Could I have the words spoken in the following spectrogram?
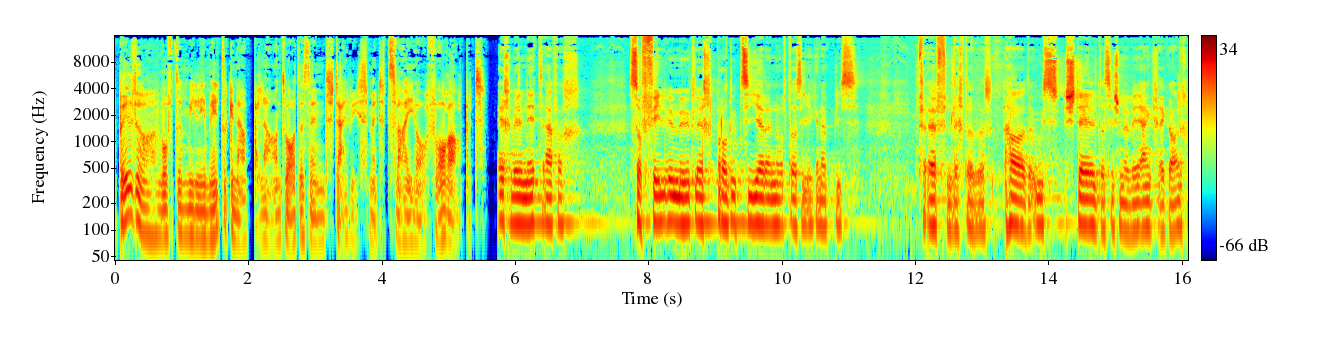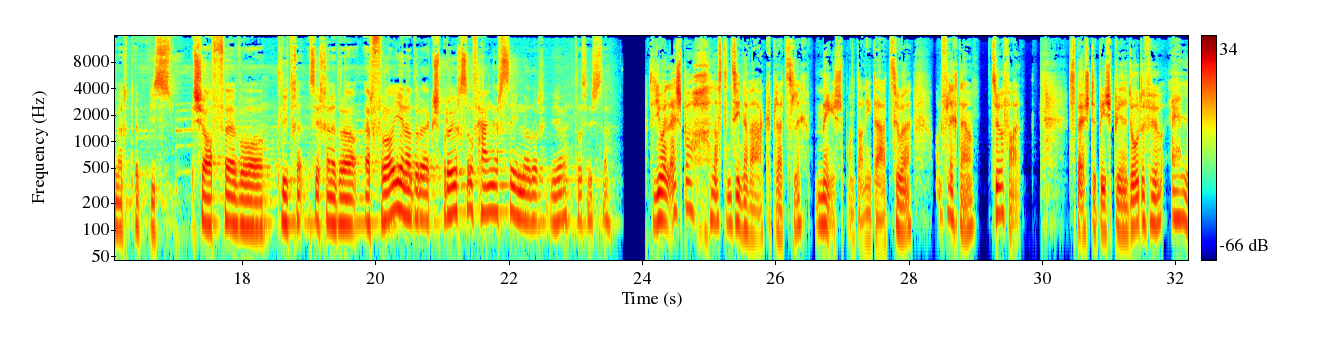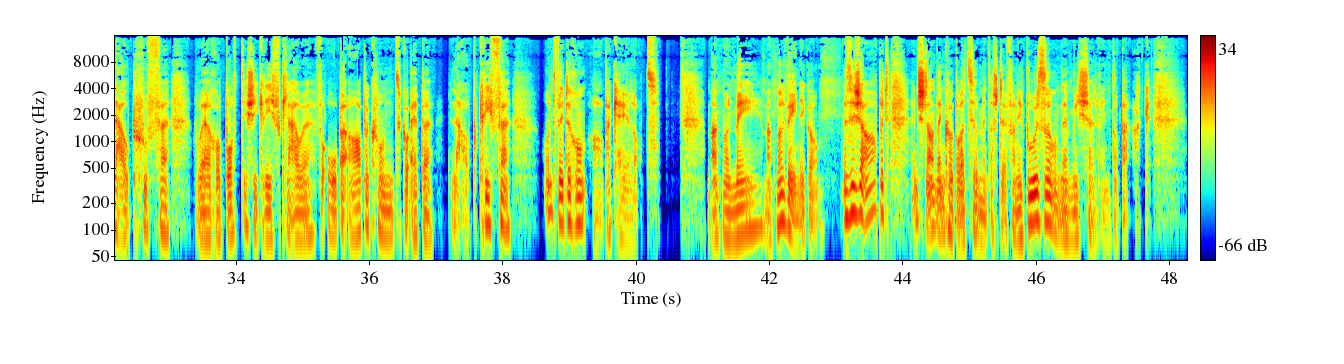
Bilder, die auf den Millimeter genau geplant worden sind, teilweise mit zwei Jahren Vorarbeit. Ich will nicht einfach so viel wie möglich produzieren, nur dass ich irgendetwas veröffentlicht oder habe oder ausstelle, das ist mir eigentlich egal. Ich möchte etwas schaffen, wo die Leute sich daran erfreuen oder ein Gesprächsaufhänger sind. Oder, ja, das ist so. Joel Eschbach lässt in seinen Weg plötzlich mehr Spontanität zu und vielleicht auch Zufall. Das beste Beispiel dafür ein Laubhaufen, wo eine robotische Griffklaue von oben runterkommt, eben Laub greifen und wiederum runtergehen lässt. Manchmal mehr, manchmal weniger. Es ist eine Arbeit, entstanden in Kooperation mit der Stefanie Buser und dem Michel Winterberg.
